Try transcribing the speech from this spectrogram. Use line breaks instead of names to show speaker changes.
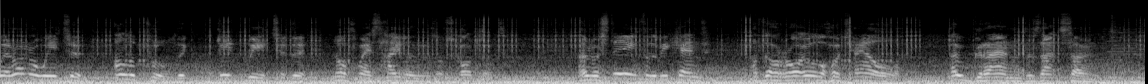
we're on our way to Ullapool, the gateway to the Northwest Highlands of Scotland. And we're staying for the weekend at the Royal Hotel. How grand does that sound?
